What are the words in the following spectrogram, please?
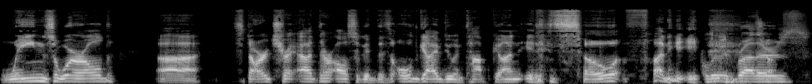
Wayne's World, uh, Star Trek. Uh, they're also good. This old guy doing Top Gun. It is so funny. Blues Brothers.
